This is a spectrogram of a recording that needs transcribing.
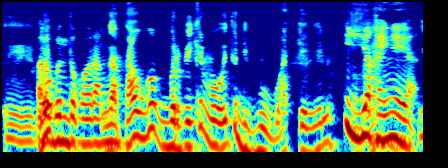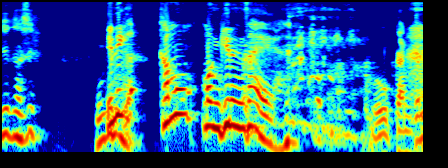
Iya, Kalau bentuk orang. nggak tahu gue berpikir bahwa itu dibuat kayaknya lu. Iya kayaknya ya. Iya gak sih? Mungkin Ini ka- kamu menggiring saya. bukan kan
